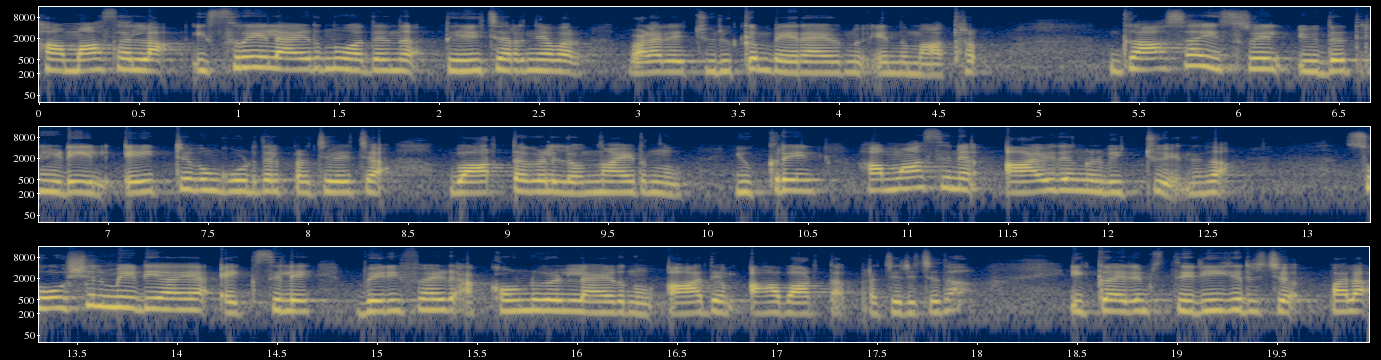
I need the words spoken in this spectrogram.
ഹമാസല്ല ഇസ്രയേലായിരുന്നു അതെന്ന് തിരിച്ചറിഞ്ഞവർ വളരെ ചുരുക്കം പേരായിരുന്നു എന്ന് മാത്രം. ഗാസ ഇസ്രയേൽ യുദ്ധത്തിനിടയിൽ ഏറ്റവും കൂടുതൽ പ്രചരിച്ച വാർത്തകളിൽ ഒന്നായിരുന്നു യുക്രൈൻ ഹമാസിന് ആയുധങ്ങൾ വിറ്റു എന്നത്. സോഷ്യൽ മീഡിയയായ എക്സിലെ വെരിഫൈഡ് അക്കൗണ്ടുകളിലായിരുന്നു ആദ്യം ആ വാർത്ത പ്രചരിച്ചത്. ഇക്കാര്യം സ്ഥിരീകരിച്ച് പല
